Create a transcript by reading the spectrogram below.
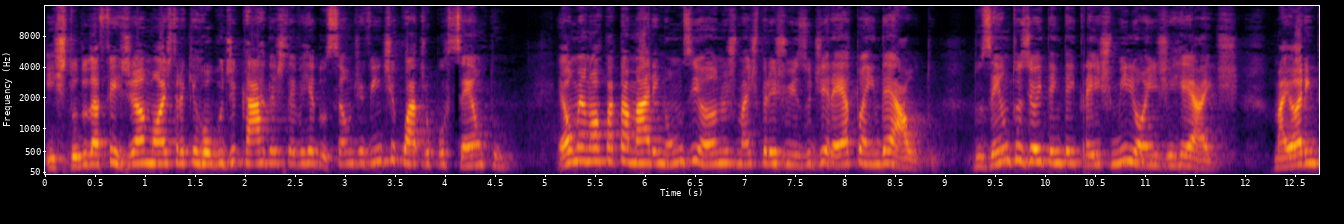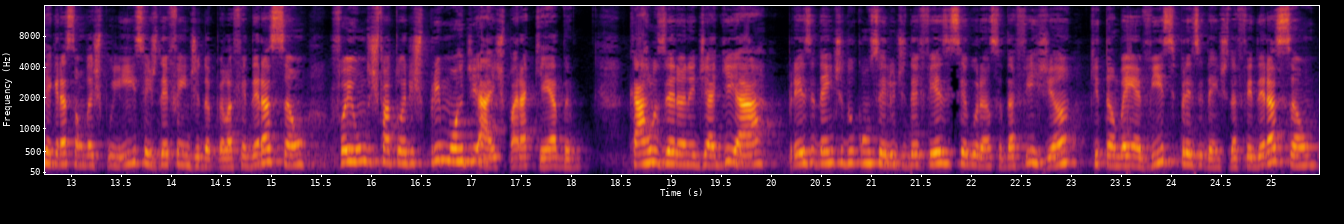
Estudo da Firjan mostra que roubo de cargas teve redução de 24%. É o menor patamar em 11 anos, mas prejuízo direto ainda é alto, 283 milhões de reais. Maior integração das polícias defendida pela federação foi um dos fatores primordiais para a queda. Carlos Erane de Aguiar, presidente do Conselho de Defesa e Segurança da Firjan, que também é vice-presidente da federação,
